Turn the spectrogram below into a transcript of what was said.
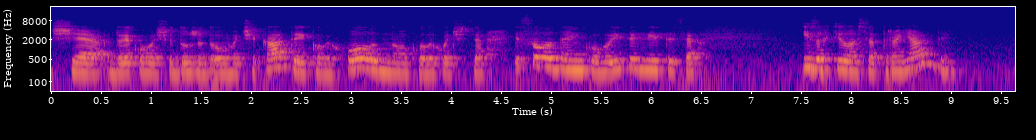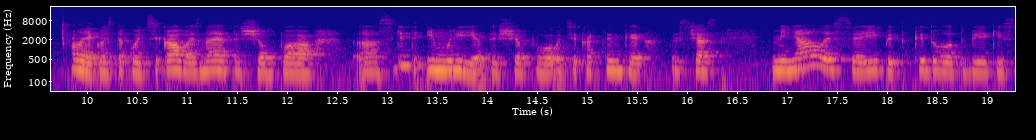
ще до якого ще дуже довго чекати, і коли холодно, коли хочеться і солоденького, і зігрітися. І захотілося троянди, але якось такої цікавої, знаєте, щоб е, сидіти і мріяти, щоб ці картинки весь час мінялися і підкидували тобі якісь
